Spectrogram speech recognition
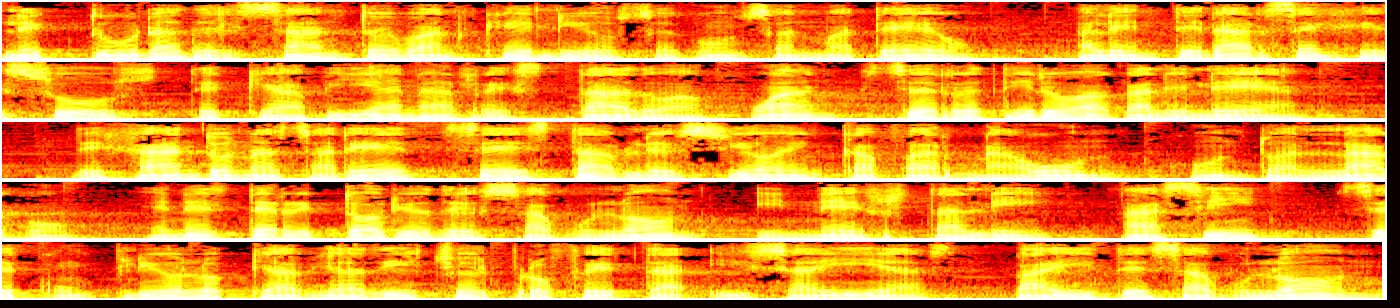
Lectura del Santo Evangelio según San Mateo. Al enterarse Jesús de que habían arrestado a Juan, se retiró a Galilea. Dejando Nazaret, se estableció en Cafarnaún, junto al lago, en el territorio de Zabulón y Neftalí. Así se cumplió lo que había dicho el profeta Isaías, país de Zabulón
